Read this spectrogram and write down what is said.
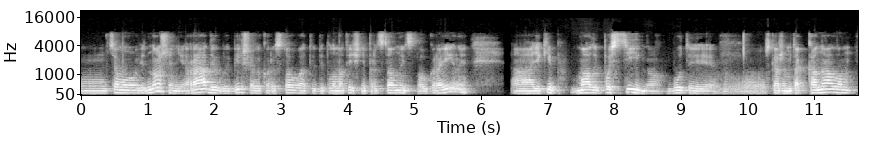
в цьому відношенні радив би більше використовувати дипломатичні представництва України які б мали постійно бути, скажімо так, каналом,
